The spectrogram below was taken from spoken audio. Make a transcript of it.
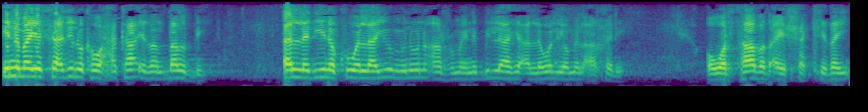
Inamaa yastadinuka waxa kaa idan dalbi aladiina kuwa laa yuminuuna aan rumaynin bilaahi alle walyawmi alaakhiri oo wartaabad ay shakiday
